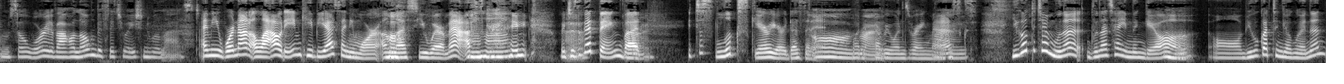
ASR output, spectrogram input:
I'm so worried about how long this situation will last. I mean, we're not allowed in KBS anymore unless you wear a mask, mm-hmm. right? Which is a good thing, but. Right it just looks scarier, doesn't it? Oh, when right. everyone's wearing masks. Right. 이것도 참 문화 문화 차이 있는 게요. 어, 미국 같은 경우에는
